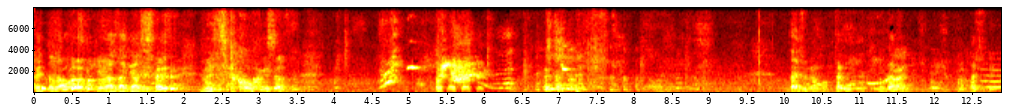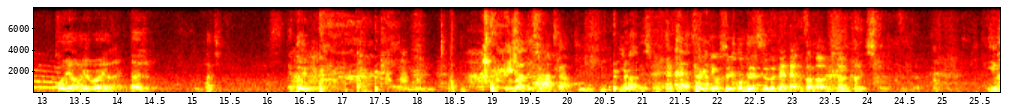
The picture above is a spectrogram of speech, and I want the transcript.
ベッドから落ちて怪我だけはしめっちゃ興奮してます大丈夫。声は芽生えない大丈夫。パンチえどういう意味？今でしょ。今でしょ。さっき教え込んでた人だけそう今。でしょ今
